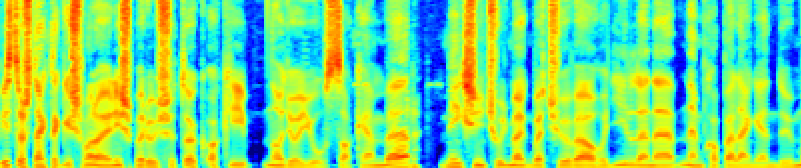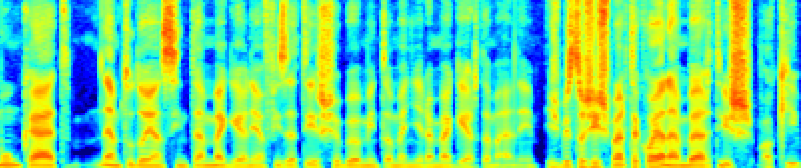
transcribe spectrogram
Biztos nektek is van olyan ismerősötök, aki nagyon jó szakember, még sincs úgy megbecsülve, ahogy illene, nem kap elegendő munkát, nem tud olyan szinten megélni a fizetéséből, mint amennyire megérdemelné. És biztos ismertek olyan embert is, aki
